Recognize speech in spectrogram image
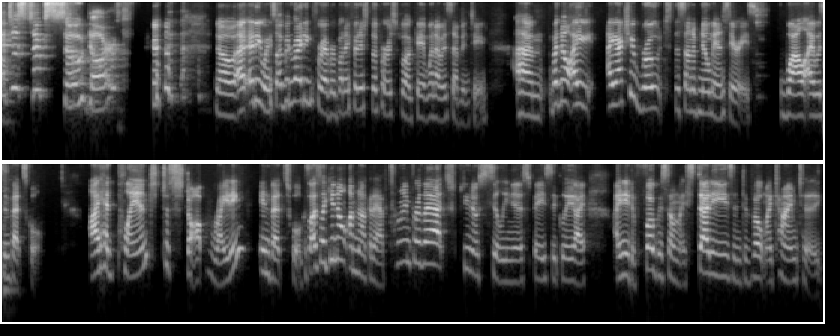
it just took so dark. no, anyway, so I've been writing forever, but I finished the first book when I was 17. Um, but no, I, I actually wrote the Son of No Man series while I was in vet school. I had planned to stop writing in vet school because I was like, you know, I'm not going to have time for that, you know, silliness. Basically, I I need to focus on my studies and devote my time to,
